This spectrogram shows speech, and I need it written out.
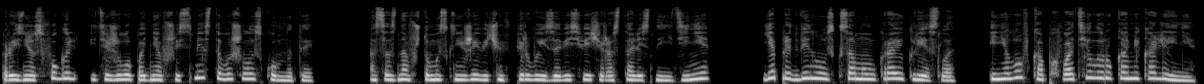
Произнес Фоголь и, тяжело поднявшись с места, вышел из комнаты. Осознав, что мы с Княжевичем впервые за весь вечер остались наедине, я придвинулась к самому краю кресла и неловко обхватила руками колени.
